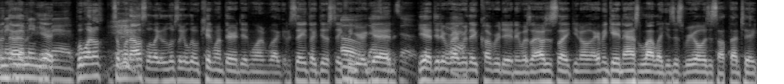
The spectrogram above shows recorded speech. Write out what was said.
opened man. that, That made me yeah. mad. But one else, someone else, like it looks like a little kid went there and did one like the same, like did a stick Oh, figure that's again. what's up. Yeah, did it right Yeah. where they covered it, and it was like I was just like, you know, I've been getting asked a lot, like, is this real? Is this authentic?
